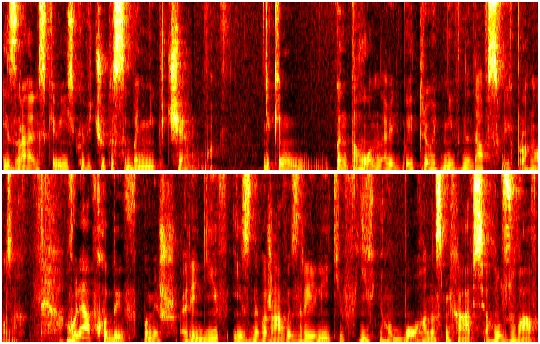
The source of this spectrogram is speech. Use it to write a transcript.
ізраїльське військо відчути себе нікчемами яким Пентагон навіть би і трьох днів не дав в своїх прогнозах. Голіаф ходив поміж рядів і зневажав ізраїлітів, їхнього Бога, насміхався, глузував,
